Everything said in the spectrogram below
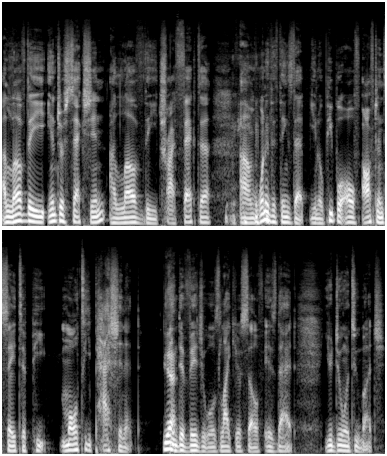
I love the intersection. I love the trifecta. Um, one of the things that, you know, people often say to pe- multi passionate yeah. individuals like yourself is that you're doing too much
